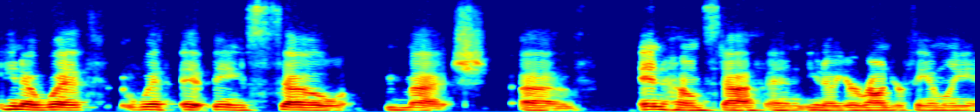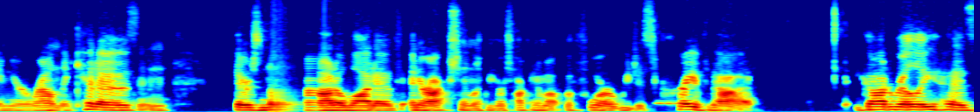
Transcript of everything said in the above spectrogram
you know, with with it being so much of in-home stuff, and you know, you're around your family and you're around the kiddos, and there's not, a lot of interaction like we were talking about before. We just crave that. God really has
